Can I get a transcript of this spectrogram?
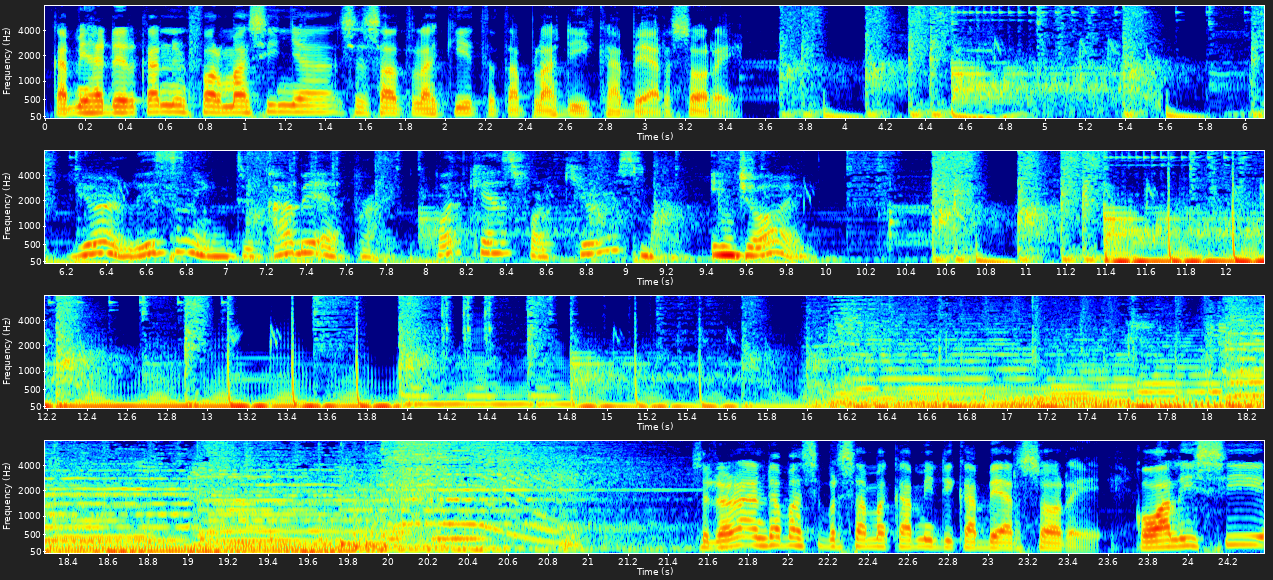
Kami hadirkan informasinya sesaat lagi tetaplah di KBR Sore. You're listening to KBR Pride, podcast for curious mind. Enjoy! Saudara Anda masih bersama kami di KBR Sore. Koalisi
